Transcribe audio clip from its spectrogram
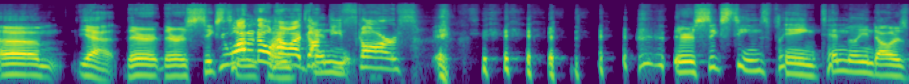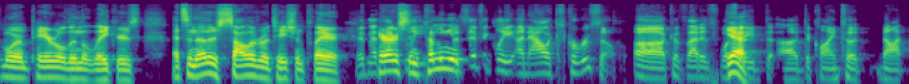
um yeah there there are six you want to know how i got 10... these scars? There are six teams paying $10 million more in payroll than the lakers. That's another solid rotation player. Harrison coming in specifically an alex caruso uh because that is what yeah. they uh, declined to not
